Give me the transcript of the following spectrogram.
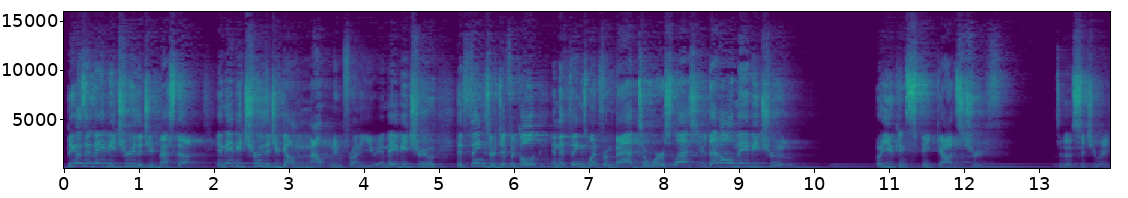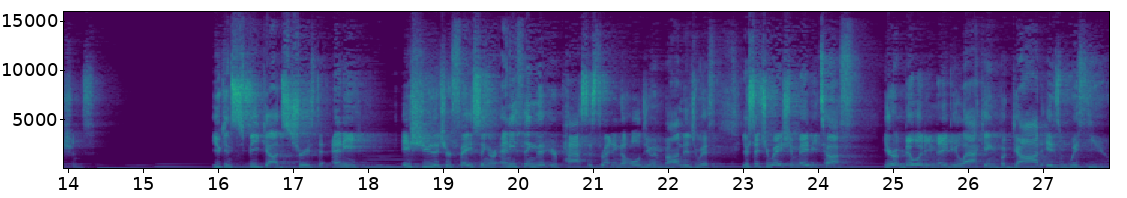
Because it may be true that you've messed up. It may be true that you've got a mountain in front of you. It may be true that things are difficult and that things went from bad to worse last year. That all may be true. But you can speak God's truth to those situations. You can speak God's truth to any issue that you're facing or anything that your past is threatening to hold you in bondage with. Your situation may be tough. Your ability may be lacking, but God is with you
